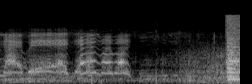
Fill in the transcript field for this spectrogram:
Name is Jesus.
